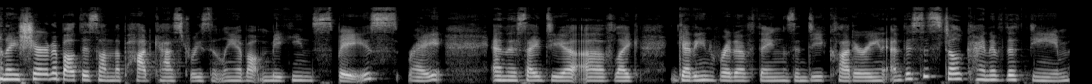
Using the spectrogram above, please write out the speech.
and I shared about this on the podcast recently about making space, right? And this idea of like getting rid of things and decluttering. And this is still kind of the theme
